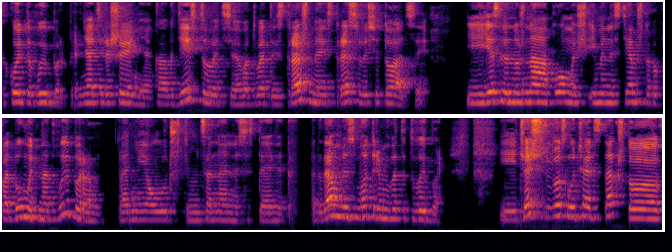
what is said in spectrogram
какой-то выбор, принять решение, как действовать вот в этой страшной стрессовой ситуации. И если нужна помощь именно с тем, чтобы подумать над выбором, а не улучшить эмоциональное состояние, тогда мы смотрим в этот выбор. И чаще всего случается так, что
